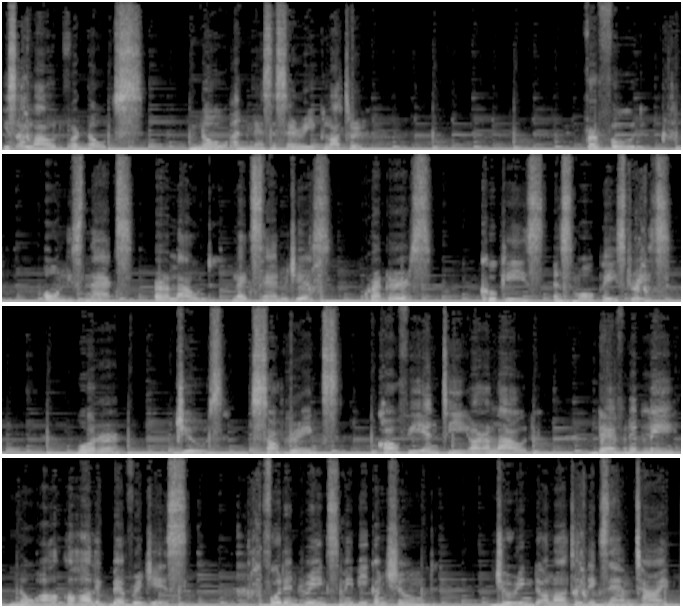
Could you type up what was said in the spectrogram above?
is allowed for notes. No unnecessary clutter. For food, only snacks are allowed like sandwiches, crackers, cookies, and small pastries. Water, juice, soft drinks, coffee, and tea are allowed. Definitely no alcoholic beverages. Food and drinks may be consumed during the allotted exam time.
